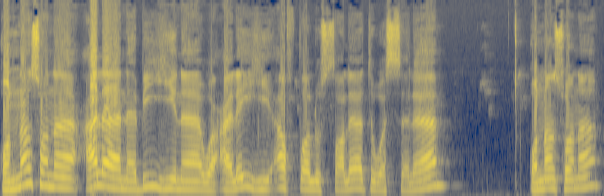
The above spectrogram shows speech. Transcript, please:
Ondan sonra ala nebiyyina ve aleyhi afdalus salatu vesselam. Ondan sonra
